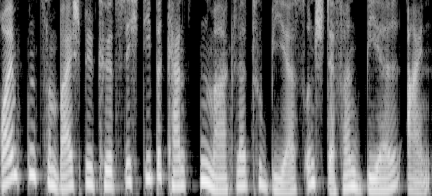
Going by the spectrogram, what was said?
räumten zum Beispiel kürzlich die bekannten Makler Tobias und Stefan Bierl ein.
